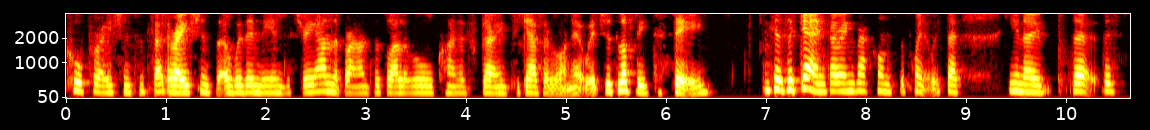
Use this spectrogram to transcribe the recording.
corporations and federations that are within the industry and the brands as well are all kind of going together on it, which is lovely to see because again going back on to the point that we said you know that this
